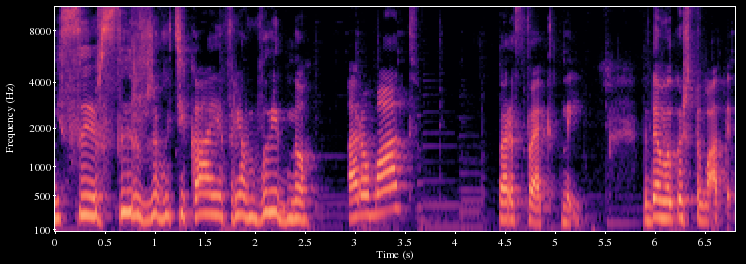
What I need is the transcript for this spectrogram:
І сир, сир вже витікає, прям видно. Аромат перфектний. Будемо коштувати.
